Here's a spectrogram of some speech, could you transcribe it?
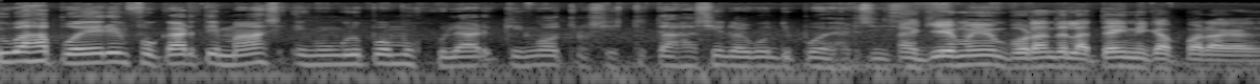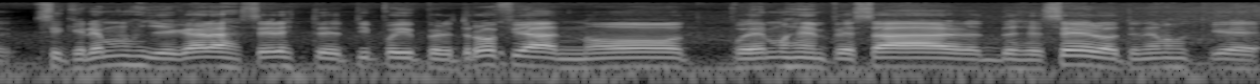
Tú vas a poder enfocarte más en un grupo muscular que en otro si tú estás haciendo algún tipo de ejercicio. Aquí es muy importante la técnica para, si queremos llegar a hacer este tipo de hipertrofia, no podemos empezar desde cero, tenemos que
